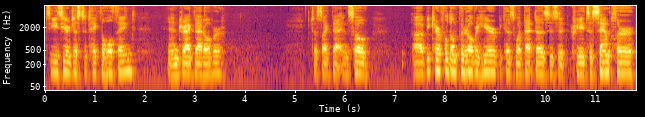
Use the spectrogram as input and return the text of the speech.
it's easier just to take the whole thing and drag that over just like that. And so uh, be careful don't put it over here because what that does is it creates a sampler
